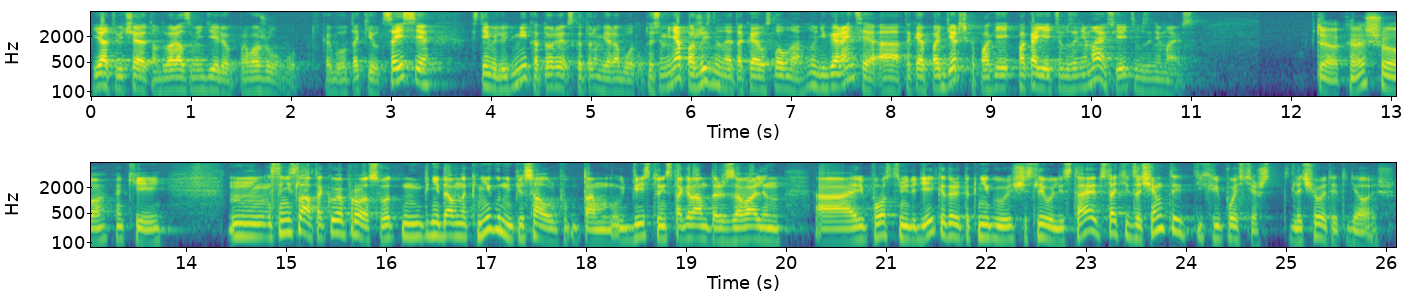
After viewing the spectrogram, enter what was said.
Я отвечаю там два раза в неделю, провожу вот, как бы вот такие вот сессии с теми людьми, которые, с которыми я работал. То есть у меня пожизненная такая условно, ну не гарантия, а такая поддержка, пока, пока я этим занимаюсь, я этим занимаюсь. Так, хорошо, окей. Станислав, такой вопрос. Вот ты недавно книгу написал, там весь твой инстаграм даже завален а, репостами людей, которые эту книгу счастливо листают. Кстати, зачем ты их репостишь? Для чего ты это делаешь?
